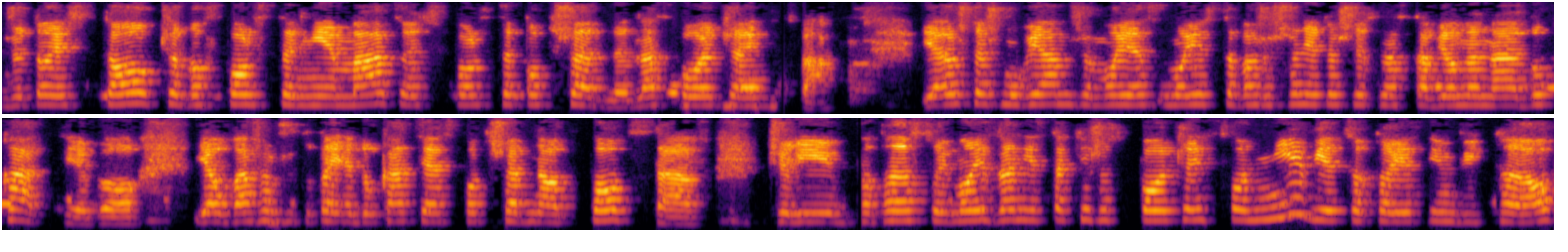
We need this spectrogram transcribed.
że to jest to, czego w Polsce nie ma, co jest w Polsce potrzebne dla społeczeństwa. Ja już też mówiłam, że moje, moje stowarzyszenie też jest nastawione na edukację, bo ja uważam, że tutaj edukacja jest potrzebna od podstaw, czyli po prostu i moje zdanie jest takie, że społeczeństwo nie wie, co to jest in vitro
